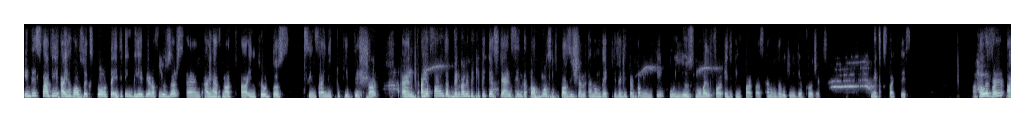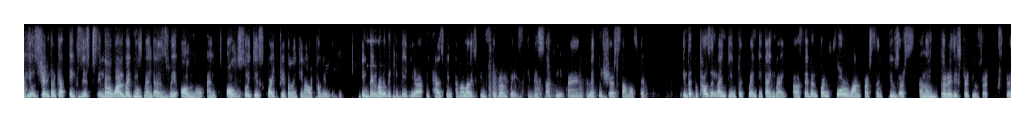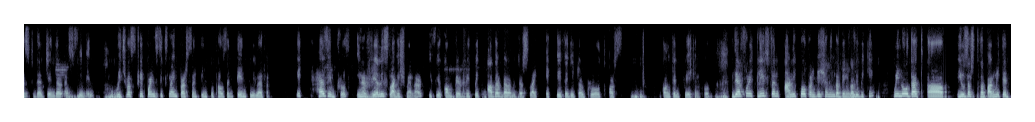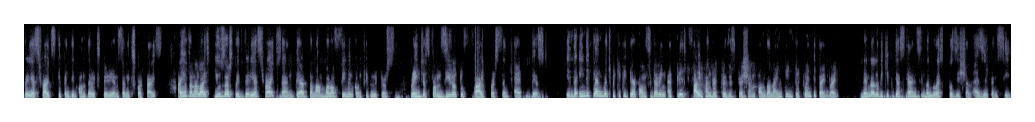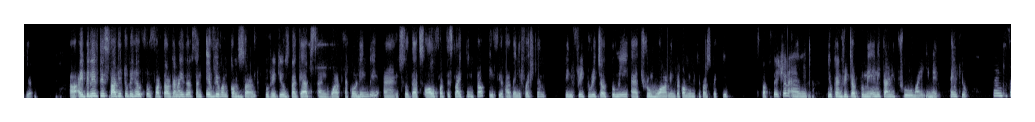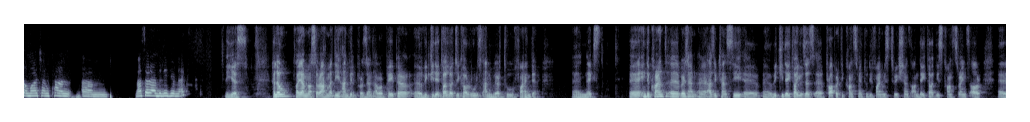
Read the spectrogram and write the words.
In this study, I have also explored the editing behavior of users, and I have not uh, included those since I need to keep this short. And I have found that Bengali Wikipedia stands in the topmost position among the active editor community who use mobile for editing purpose among the Wikimedia projects. Next slide, please. However, a huge gender gap exists in the worldwide movement, as we all know, and also it is quite prevalent in our community. In Bengali Wikipedia, it has been analyzed in several ways in this study, and let me share some of them. In the 2019 to 20 timeline, 7.41% uh, users among the registered users expressed their gender as female, which was 3.69% in 2010 to 11. It has improved in a really sluggish manner if you compare it with other parameters like active editor growth or content creation growth. Therefore, it leaves an unequal condition in the Bengali wiki. We know that uh, users are permitted various rights depending on their experience and expertise. I have analyzed users with various rights and there the number of female contributors ranges from 0 to 5% at best. In the Indic language Wikipedia, considering at least 500 registration on the 19 to 20 timeline, Bengali Wikipedia stands in the lowest position, as you can see here. Uh, I believe this study to be helpful for the organizers and everyone concerned to reduce the gaps and work accordingly. And so that's all for this lightning talk. If you have any question, feel free to reach out to me at room one in the community perspective subsession, and you can reach out to me anytime through my email. Thank you. Thank you so much. Ankan, um, Naser, I believe you're next. Yes. Hello, I am Naser Ahmadi and will present our paper, uh, Wikidata Logical Rules and Where to Find Them. Uh, next. Uh, in the current uh, version, uh, as you can see, uh, uh, Wikidata uses a property constraint to define restrictions on data. These constraints are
